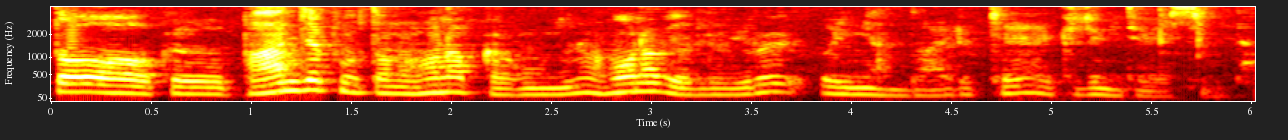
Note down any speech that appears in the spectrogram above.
또그 반제품 또는 혼합 가공유는 혼합 연료유를 의미한다. 이렇게 규정이 되어 있습니다.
